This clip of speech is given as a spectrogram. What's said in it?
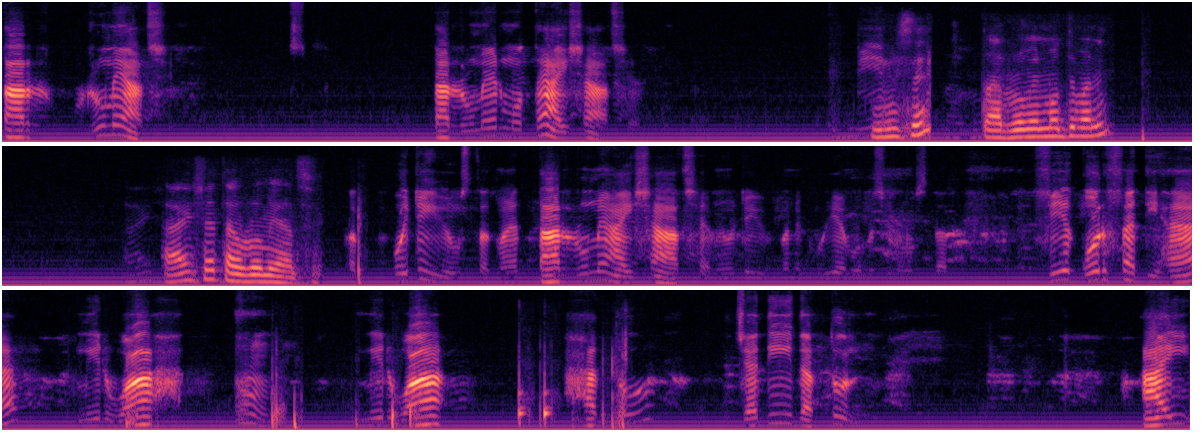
তার রুমে আছে। তার রুমের মধ্যে আয়েশা আছে। কি তার রুমের মধ্যে মানে? আয়েশা তার রুমে আছে। ওইটাই উস্তাদ মানে তার রুমে আয়েশা আছে। আমি ওইটাই মানে ঘুরিয়ে বলেছিলাম উস্তাদ ফি গুরফাতিহা মিরওয়াহ মিরওয়া হাতু জাদিদাতুন। আই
